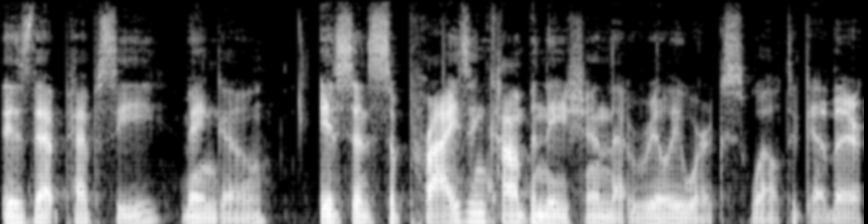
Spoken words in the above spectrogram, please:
is that Pepsi Mango it's a surprising combination that really works well together.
